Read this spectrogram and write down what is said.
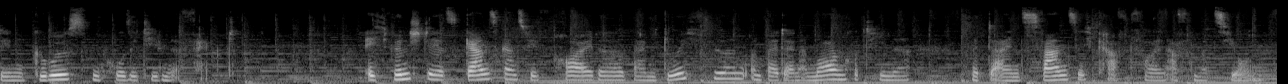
den größten positiven Effekt. Ich wünsche dir jetzt ganz, ganz viel Freude beim Durchführen und bei deiner Morgenroutine mit deinen 20 kraftvollen Affirmationen.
